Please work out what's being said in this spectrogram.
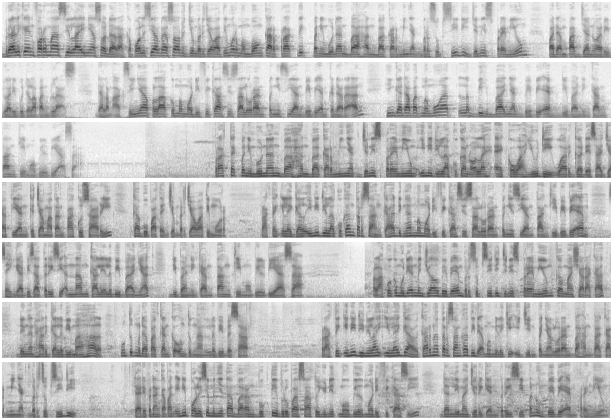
Beralih ke informasi lainnya, Saudara. Kepolisian Resor Jember, Jawa Timur membongkar praktik penimbunan bahan bakar minyak bersubsidi jenis premium pada 4 Januari 2018. Dalam aksinya, pelaku memodifikasi saluran pengisian BBM kendaraan hingga dapat memuat lebih banyak BBM dibandingkan tangki mobil biasa. Praktek penimbunan bahan bakar minyak jenis premium ini dilakukan oleh Eko Wahyudi, warga desa Jatian, Kecamatan Pakusari, Kabupaten Jember, Jawa Timur. Praktek ilegal ini dilakukan tersangka dengan memodifikasi saluran pengisian tangki BBM sehingga bisa terisi enam kali lebih banyak dibandingkan tangki mobil biasa. Pelaku kemudian menjual BBM bersubsidi jenis premium ke masyarakat dengan harga lebih mahal untuk mendapatkan keuntungan lebih besar. Praktik ini dinilai ilegal karena tersangka tidak memiliki izin penyaluran bahan bakar minyak bersubsidi. Dari penangkapan ini, polisi menyita barang bukti berupa satu unit mobil modifikasi dan lima jurigen berisi penuh BBM premium.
